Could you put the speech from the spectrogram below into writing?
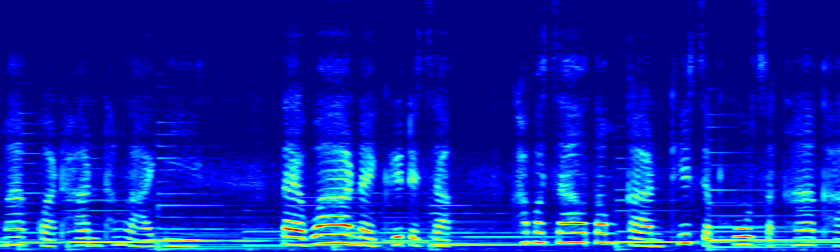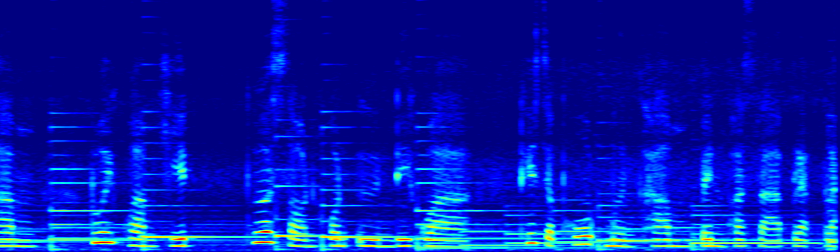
ๆมากกว่าท่านทั้งหลายอีก แต่ว่าในคริสตจักร ข้าพเจ้าต้องการที่จะพูดสักห้าคำด้วยความคิดเพื่อสอนคนอื่นดีกว่า ที่จะพูดหมื่นคำเป็นภาษาแปล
